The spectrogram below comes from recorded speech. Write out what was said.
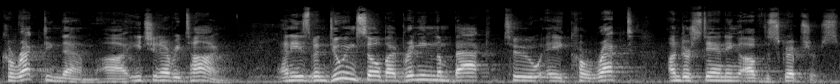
correcting them uh, each and every time. And he's been doing so by bringing them back to a correct understanding of the scriptures.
